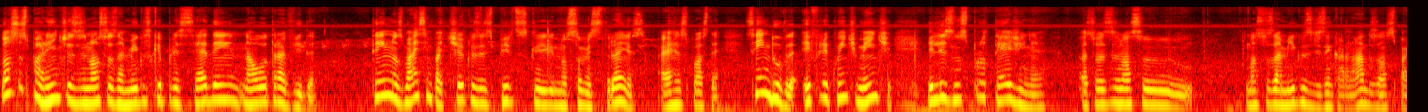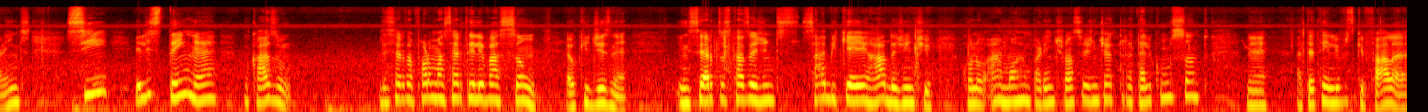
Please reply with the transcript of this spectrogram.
Nossos parentes e nossos amigos que precedem na outra vida, têm-nos mais simpatia que os espíritos que nos são estranhos? Aí a resposta é, sem dúvida, e frequentemente eles nos protegem, né, às vezes nosso nossos amigos desencarnados, nossos parentes, se eles têm, né, no caso, de certa forma, uma certa elevação, é o que diz, né? Em certos casos a gente sabe que é errado a gente, quando ah, morre um parente nosso, a gente já tratar ele como santo, né? Até tem livros que fala,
